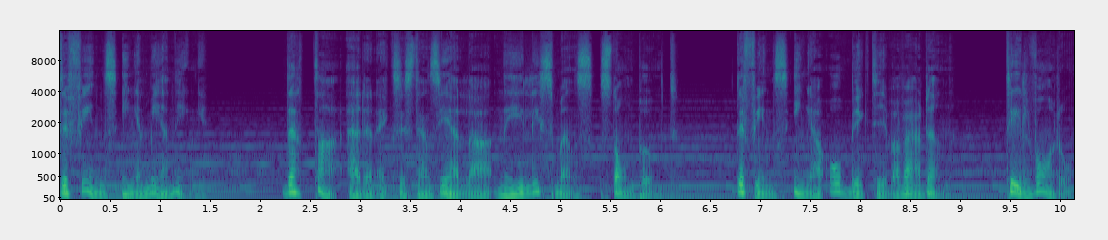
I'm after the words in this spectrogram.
Det finns ingen mening. Detta är den existentiella nihilismens ståndpunkt. Det finns inga objektiva värden. Tillvaron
